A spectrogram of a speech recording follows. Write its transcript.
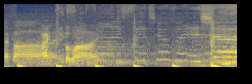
バイバはいバイバイ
